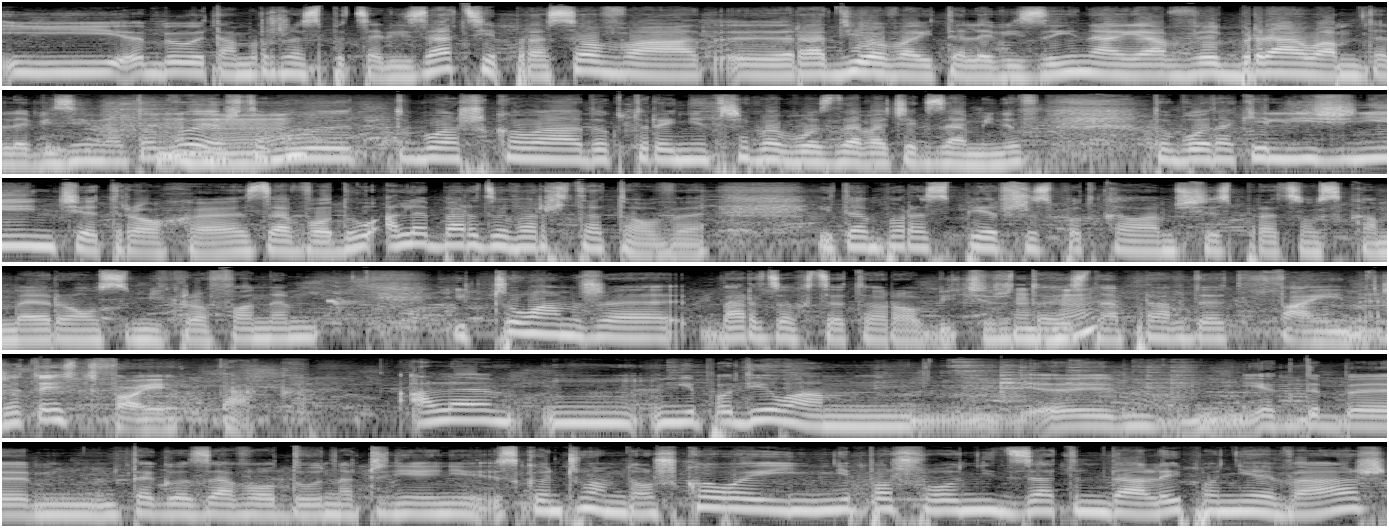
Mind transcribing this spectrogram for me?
I były tam różne specjalizacje, prasowa, y, radiowa i telewizyjna. Ja wybrałam telewizyjną. To, wiesz, to, były, to była szkoła, do której nie trzeba było zdawać egzaminów. To było takie liźnięcie trochę zawodu, ale bardzo warsztatowe. I tam po raz pierwszy spotkałam się z pracą z kamerą, z mikrofonem i czułam, że bardzo chcę to robić, że to jest naprawdę fajne. Że to jest twoje. Tak. Ale mm, nie podjęłam y, jak gdyby tego zawodu, znaczy nie, nie, skończyłam tą szkołę i nie poszło nic za tym dalej, ponieważ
